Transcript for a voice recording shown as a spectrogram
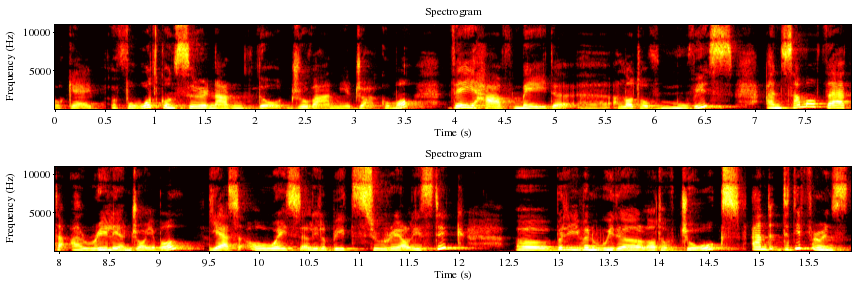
Okay, for what concern Aldo, Giovanni, and Giacomo, they have made uh, a lot of movies, and some of that are really enjoyable. Yes, always a little bit surrealistic uh, but even with a lot of jokes. And the difference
